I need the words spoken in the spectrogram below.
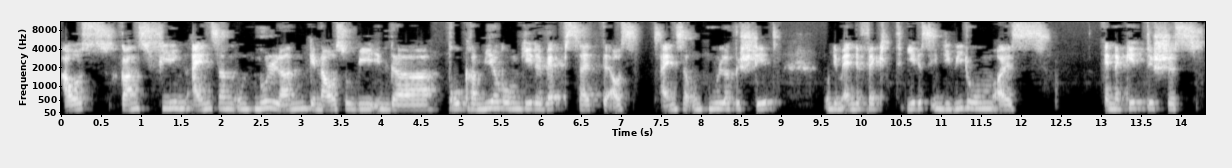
aus ganz vielen Einsern und Nullern, genauso wie in der Programmierung jede Webseite aus Einser und Nuller besteht und im Endeffekt jedes Individuum als energetisches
